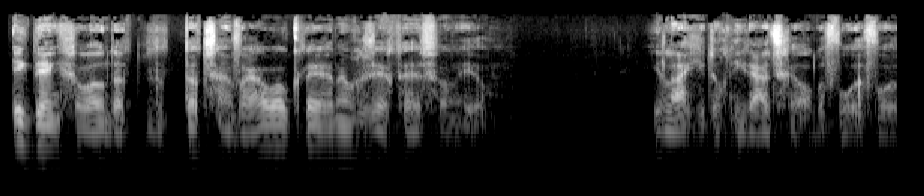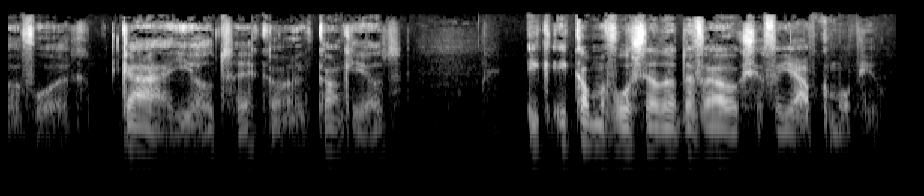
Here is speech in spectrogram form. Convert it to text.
Ik denk gewoon dat, dat, dat zijn vrouw ook tegen hem gezegd heeft van... Joh, je laat je toch niet uitschelden voor, voor, voor K-jood, kankerjood. Ik, ik kan me voorstellen dat de vrouw ook zegt van... Jaap, kom op, joh.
